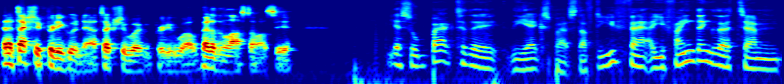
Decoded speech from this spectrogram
And it's actually pretty good now. It's actually working pretty well, better than last time I was here. Yeah, so back to the the expat stuff. Do you fi- are you finding that um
